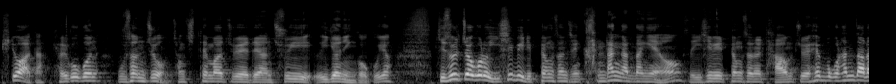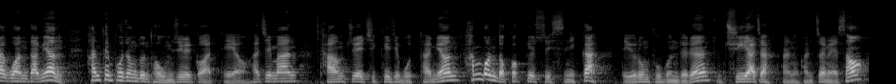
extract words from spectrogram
필요하다. 결국은 우선주, 정치 테마주에 대한 주의 의견인 거고요. 기술적으로 20일 이평선 지금 간당간당해요. 그래서 21 평선을 다음 주에 회복을 한다라고 한다면 한 템포 정도는 더 움직일 것 같아요. 하지만 다음 주에 지키지 못하면 한 번 더 꺾일 수 있으니까 네, 이런 부분들은 좀 주의하자라는 관점에서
